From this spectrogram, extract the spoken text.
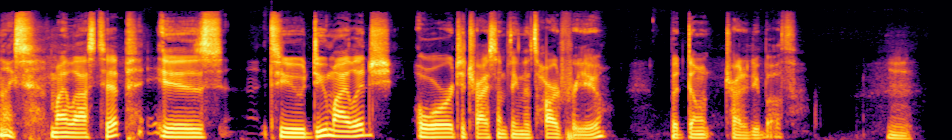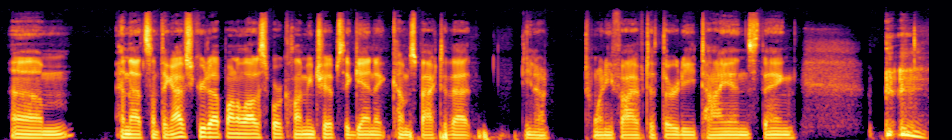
Nice. My last tip is to do mileage or to try something that's hard for you, but don't try to do both. Hmm. Um, and that's something I've screwed up on a lot of sport climbing trips. Again, it comes back to that, you know, 25 to 30 tie ins thing.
